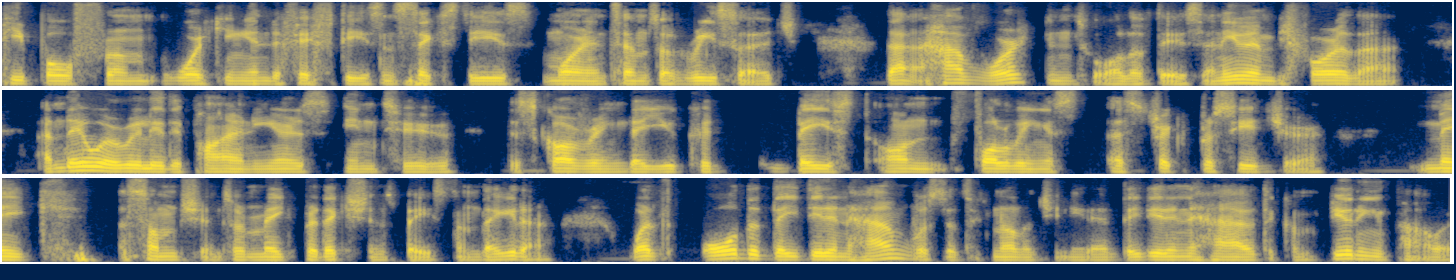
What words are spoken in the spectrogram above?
people from working in the 50s and 60s, more in terms of research, that have worked into all of this, and even before that, and they were really the pioneers into discovering that you could, based on following a, a strict procedure, make assumptions or make predictions based on data what all that they didn't have was the technology needed. They didn't have the computing power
